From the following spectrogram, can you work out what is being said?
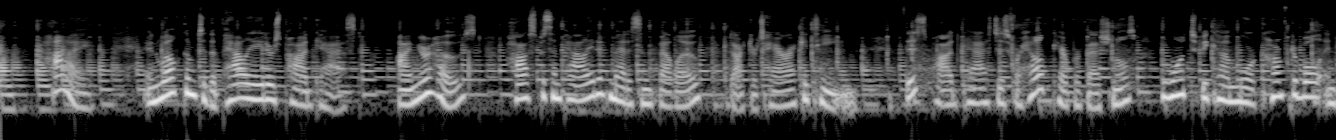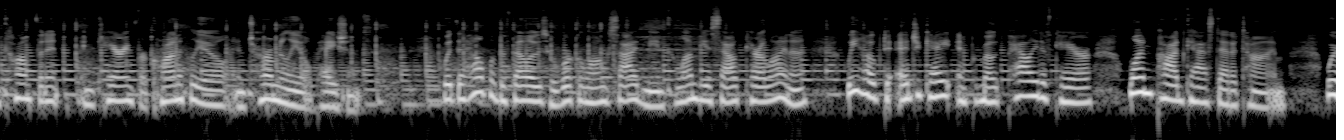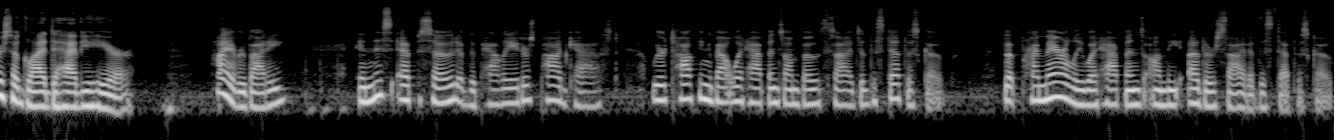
Hi, and welcome to the Palliators Podcast. I'm your host, Hospice and Palliative Medicine Fellow, Dr. Tara Katine. This podcast is for healthcare professionals who want to become more comfortable and confident in caring for chronically ill and terminally ill patients. With the help of the fellows who work alongside me in Columbia, South Carolina, we hope to educate and promote palliative care one podcast at a time. We're so glad to have you here. Hi, everybody. In this episode of the Palliators podcast, we're talking about what happens on both sides of the stethoscope, but primarily what happens on the other side of the stethoscope.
